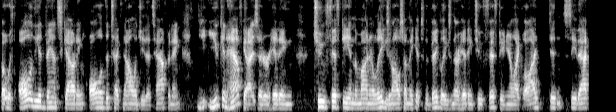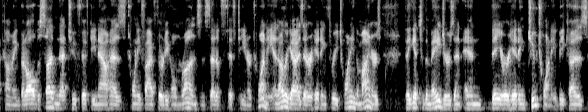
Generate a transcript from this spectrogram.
But with all of the advanced scouting, all of the technology that's happening, you can have guys that are hitting 250 in the minor leagues and all of a sudden they get to the big leagues and they're hitting 250 and you're like well i didn't see that coming but all of a sudden that 250 now has 25 30 home runs instead of 15 or 20 and other guys that are hitting 320 in the minors they get to the majors and and they are hitting 220 because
